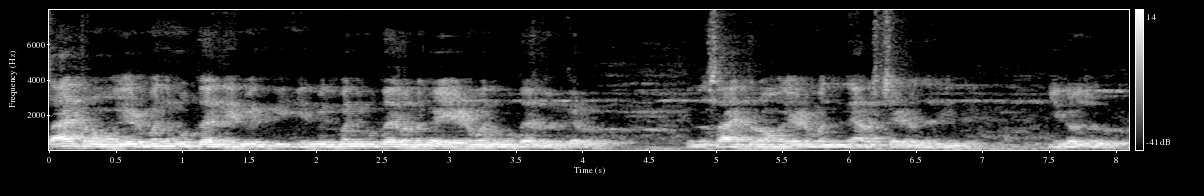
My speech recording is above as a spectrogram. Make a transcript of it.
సాయంత్రం ఏడు మంది ముద్దాయిలు ఎనిమిదికి ఎనిమిది మంది ముద్దాయిలు ఉండగా ఏడు మంది ముద్దాయిలు దొరికారు. నిన్న సాయంత్రం ఏడు మందిని అరెస్ట్ చేయడం జరిగింది. ఈరోజు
